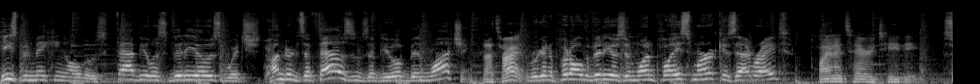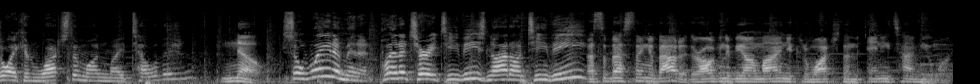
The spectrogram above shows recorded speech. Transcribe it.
He's been making all those fabulous videos, which hundreds of thousands of you have been watching. That's right. We're going to put all the videos in one place, Merk, is that right? Planetary TV. So I can watch them on my television? No. So wait a minute, Planetary TV's not on TV? That's the best thing about it. They're all going to be online. You can watch them anytime you want.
